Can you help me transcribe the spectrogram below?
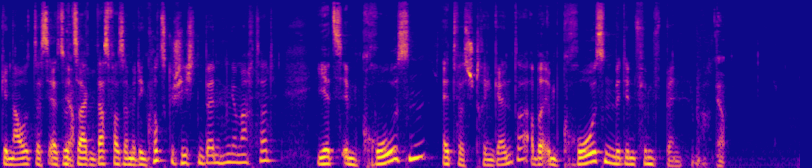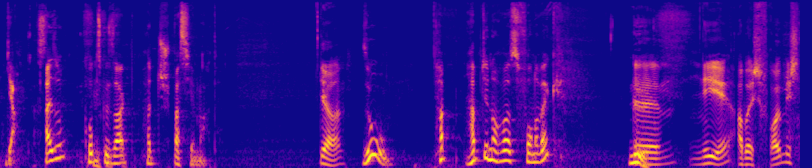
genau, dass er sozusagen das, was er mit den Kurzgeschichtenbänden gemacht hat, jetzt im Großen etwas stringenter, aber im Großen mit den fünf Bänden macht. ja. Ja, also kurz gesagt, hat Spaß gemacht. Ja, So, hab, habt ihr noch was vorneweg? Ähm, nee, aber ich freue mich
